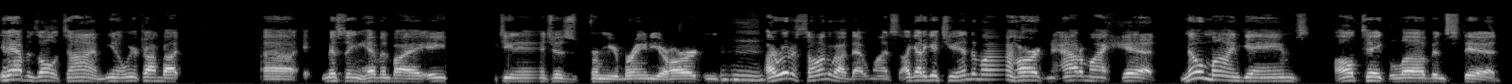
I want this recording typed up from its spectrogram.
It happens all the time. You know, we were talking about uh, missing heaven by 18 inches from your brain to your heart, and Mhm. I wrote a song about that once. I got to get you into my heart and out of my head. No mind games. I'll take love instead.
